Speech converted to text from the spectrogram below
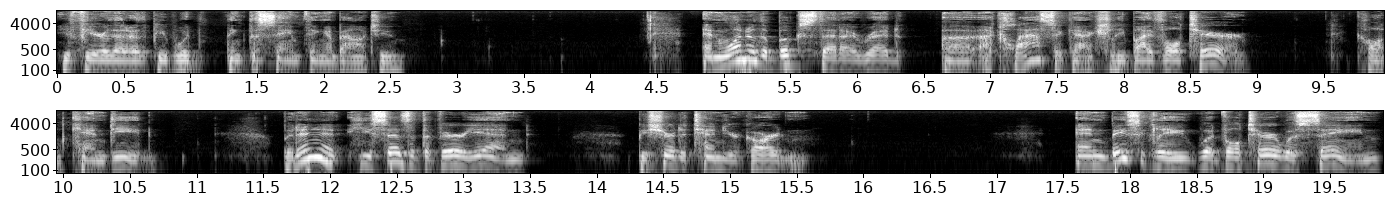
you fear that other people would think the same thing about you. And one of the books that I read, uh, a classic actually by Voltaire, called Candide. But in it, he says at the very end, be sure to tend your garden. And basically, what Voltaire was saying,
